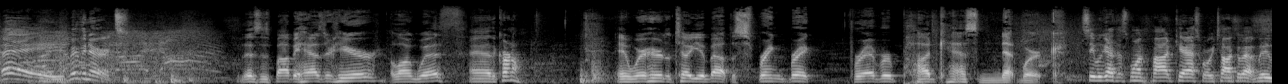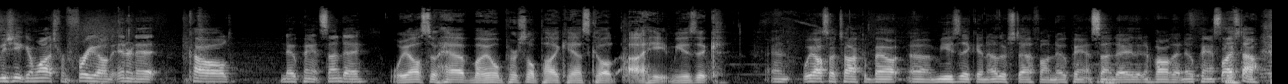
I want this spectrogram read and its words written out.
Hey, movie nerds. This is Bobby Hazard here, along with uh, the Colonel, and we're here to tell you about the Spring Break Forever Podcast Network. See, we got this one podcast where we talk about movies you can watch for free on the internet called No Pants Sunday. We also have my own personal podcast called I Hate Music. And we also talk about uh, music and other stuff on No Pants Sunday that involve that No Pants lifestyle.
